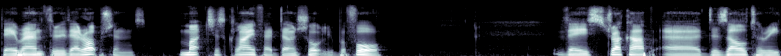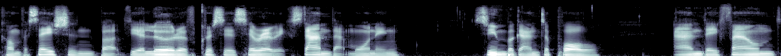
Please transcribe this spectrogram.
They ran through their options much as Clive had done shortly before. They struck up a desultory conversation, but the allure of Chris's heroic stand that morning soon began to pall, and they found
